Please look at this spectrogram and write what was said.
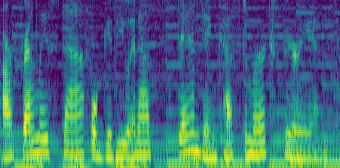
Our friendly staff will give you an outstanding customer experience.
